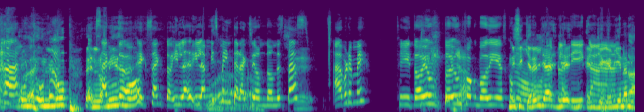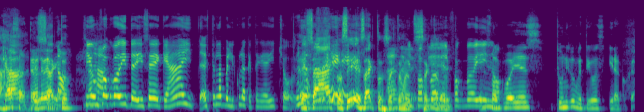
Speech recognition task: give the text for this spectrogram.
un, un loop en lo mismo. Exacto, y la, y la misma interacción. ¿Dónde estás? Ábreme. Sí, todavía un, todavía un fuck body es como. Ni siquiera él ya llegué bien a mi casa. ¿te exacto. Sí, un fuck body te dice que, ay, esta es la película que te había dicho. Exacto, sí, exacto, exactamente. el fuck, body el no. Fuck boy es tu único objetivo es ir a coger.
